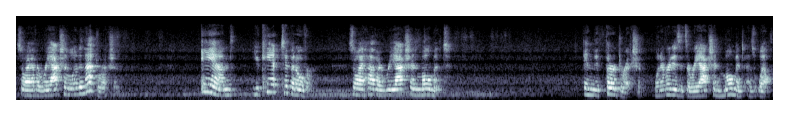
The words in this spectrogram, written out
so I have a reaction load in that direction. And you can't tip it over, so I have a reaction moment in the third direction. Whatever it is, it's a reaction moment as well.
